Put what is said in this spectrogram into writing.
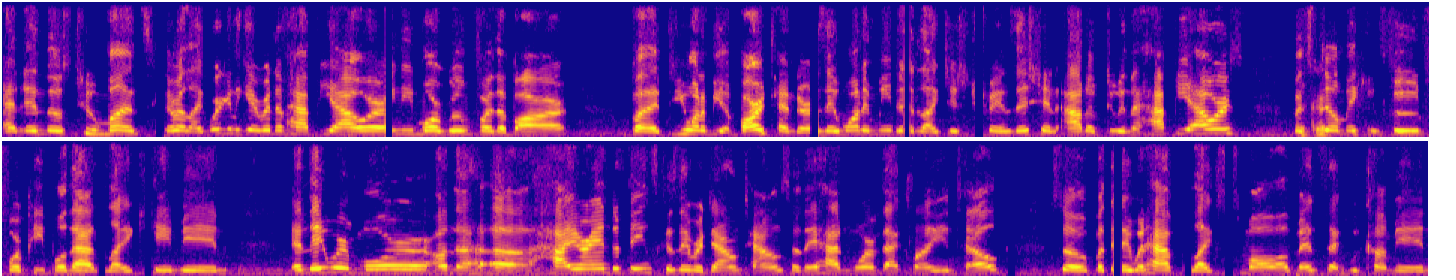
And in those two months, they were like, "We're gonna get rid of happy hour. We need more room for the bar." But do you want to be a bartender? They wanted me to like just transition out of doing the happy hours, but Okay. still making food for people that like came in and they were more on the uh, higher end of things because they were downtown so they had more of that clientele. So but they would have like small events that would come in.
